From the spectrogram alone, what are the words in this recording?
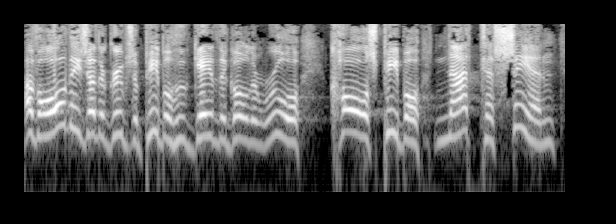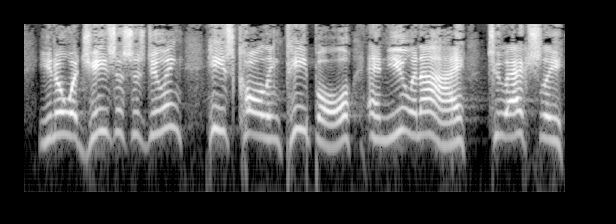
of all these other groups of people who gave the golden rule calls people not to sin, you know what Jesus is doing? He's calling people and you and I to actually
